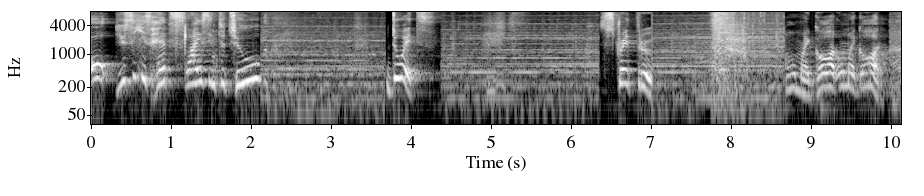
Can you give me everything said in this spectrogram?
Oh, you see his head sliced into two? Do it. Straight through. Oh my god, oh my god.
